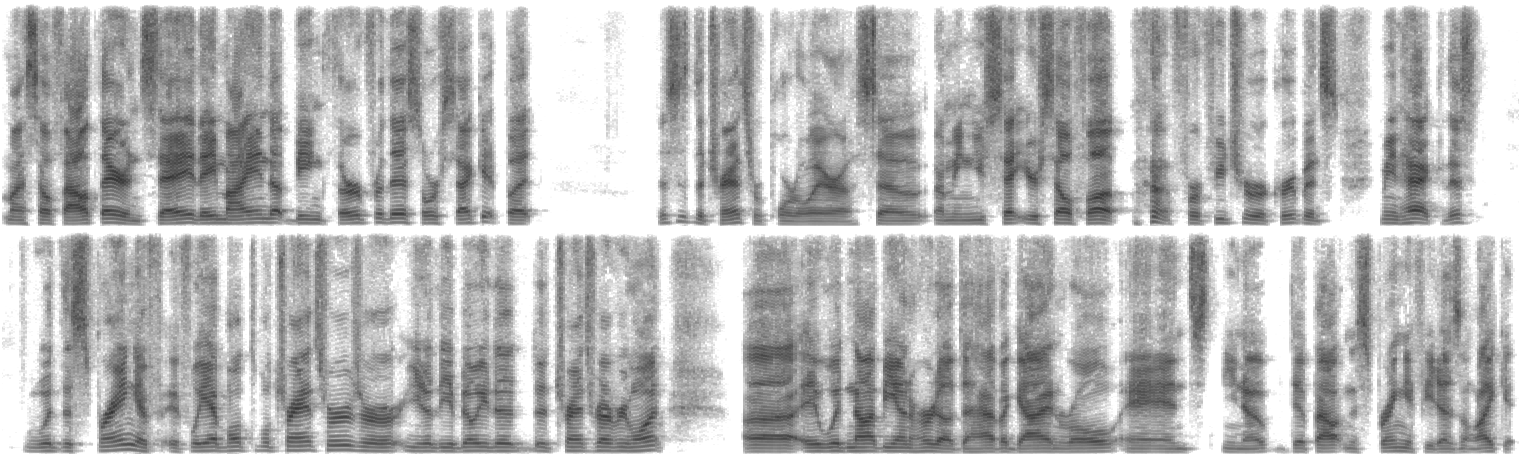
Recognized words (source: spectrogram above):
myself out there and say they might end up being third for this or second, but this is the transfer portal era. So I mean, you set yourself up for future recruitments. I mean, heck, this with the spring, if if we have multiple transfers or you know the ability to, to transfer everyone, uh, it would not be unheard of to have a guy enroll and you know dip out in the spring if he doesn't like it.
